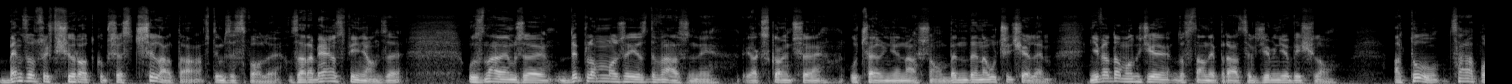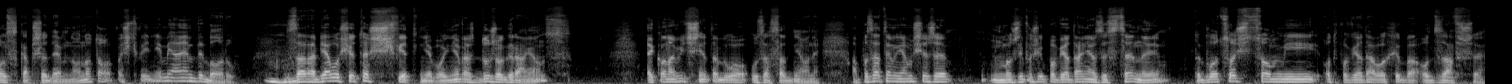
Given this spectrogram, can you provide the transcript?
Będąc już w środku przez trzy lata w tym zespole, zarabiając pieniądze, uznałem, że dyplom może jest ważny, jak skończę uczelnię naszą, będę nauczycielem. Nie wiadomo, gdzie dostanę pracę, gdzie mnie wyślą. A tu cała Polska przede mną, no to właściwie nie miałem wyboru. Zarabiało się też świetnie, ponieważ dużo grając, ekonomicznie to było uzasadnione. A poza tym ja myślę, że możliwość opowiadania ze sceny to było coś, co mi odpowiadało chyba od zawsze,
